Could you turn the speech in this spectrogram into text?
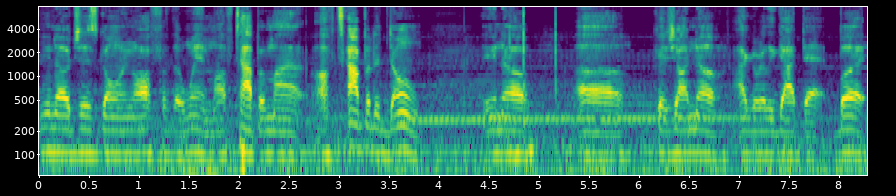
you know, just going off of the whim, off top of my, off top of the dome, you know. Uh, because y'all know I really got that. But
